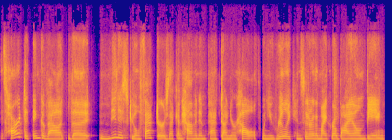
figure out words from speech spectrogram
It's hard to think about the minuscule factors that can have an impact on your health when you really consider the microbiome being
